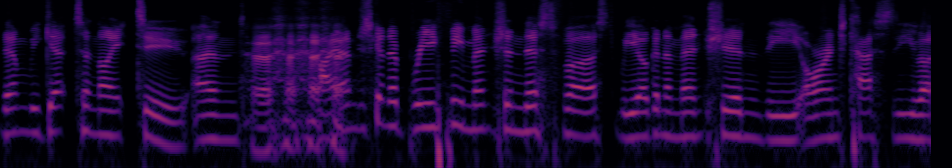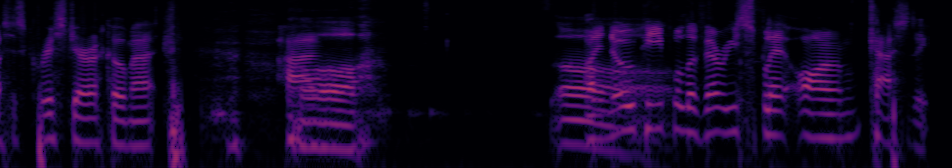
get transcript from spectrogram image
then we get to night two, and I am just going to briefly mention this first. We are going to mention the Orange Cassidy versus Chris Jericho match. And oh. I know Oh. people are very split on Cassidy.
